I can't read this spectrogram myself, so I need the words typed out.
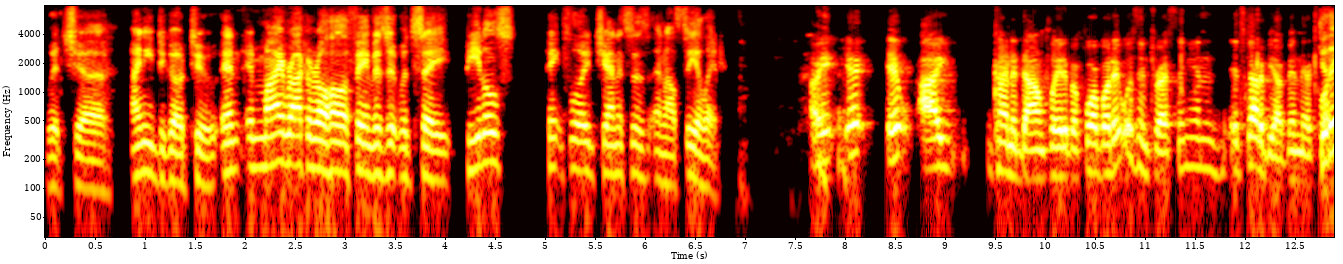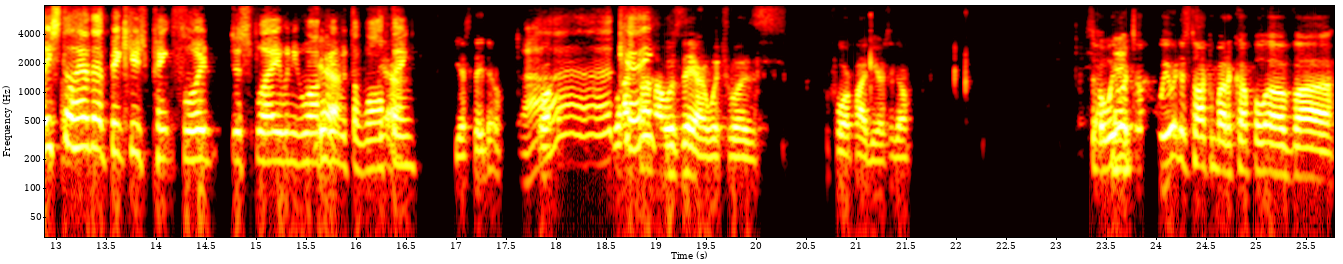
which uh, I need to go to. And, and my Rock and Roll Hall of Fame visit would say Beatles, Pink Floyd, Genesis, and I'll see you later. I mean, it, it I kind of downplayed it before, but it was interesting, and it's got to be. I've been there. Twice Do they still have that big, huge Pink Floyd display when you walk Yeah, in with the wall yeah. thing? Yes, they do. Ah, Last okay. time I was there, which was four or five years ago. So we were t- we were just talking about a couple of uh,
